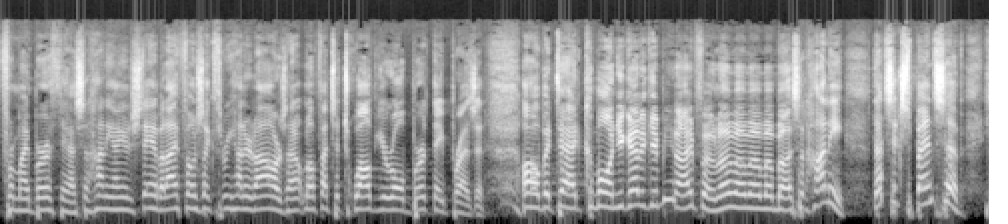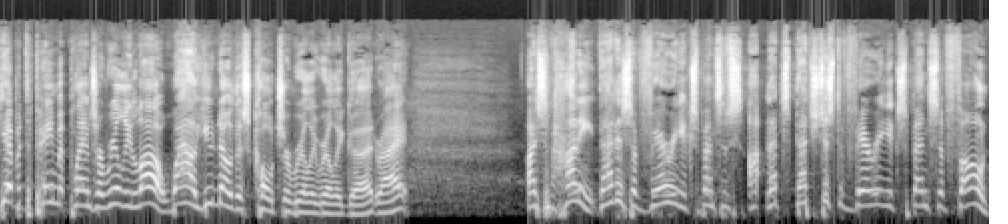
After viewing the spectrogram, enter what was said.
for my birthday. I said, Honey, I understand, but iPhone's like $300. I don't know if that's a 12 year old birthday present. Oh, but Dad, come on, you got to give me an iPhone. I said, Honey, that's expensive. Yeah, but the payment plans are really low. Wow, you know this culture really, really good, right? I said, honey, that is a very expensive, uh, that's, that's just a very expensive phone.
